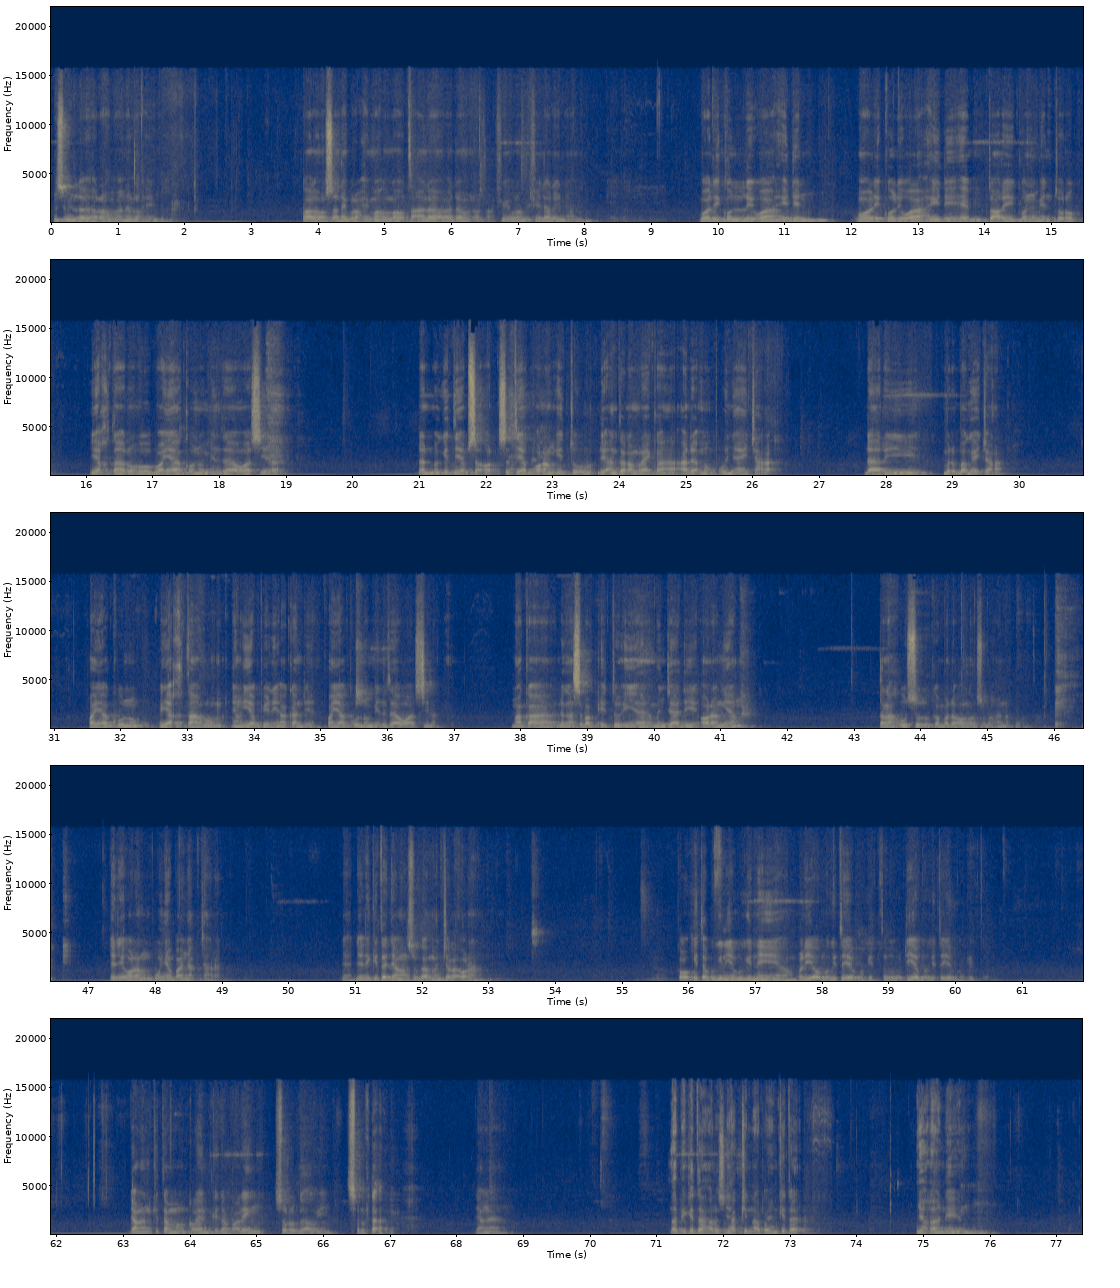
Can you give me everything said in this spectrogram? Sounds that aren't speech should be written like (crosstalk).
Bismillahirrahmanirrahim. Qala musannif rahimahullah taala wa ada nafa fi wa bi fidarin Wa likulli wahidin wa likulli wahidi tariqun min turuq yakhtaruhu wa yakunu min dha wasila. Dan bagi tiap setiap orang itu di antara mereka ada mempunyai cara dari berbagai cara fayakunu yakhtaru yang ia pilih akan dia fayakunu min zawasila maka dengan sebab itu ia menjadi orang yang telah usul kepada Allah Subhanahu wa taala jadi orang punya banyak cara Ya, jadi kita jangan suka mencela orang. Kalau kita begini ya begini, ya beliau begitu ya begitu, dia begitu ya begitu. Jangan kita mengklaim kita paling surgawi, surga. Jangan. Tapi kita harus yakin apa yang kita jalanin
